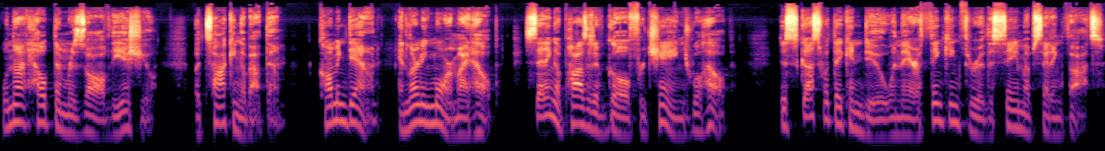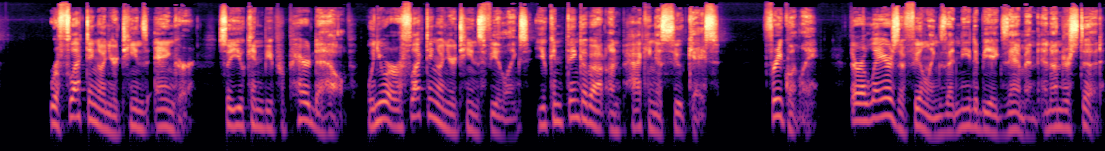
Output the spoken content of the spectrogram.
will not help them resolve the issue, but talking about them, calming down, and learning more might help. Setting a positive goal for change will help. Discuss what they can do when they are thinking through the same upsetting thoughts. Reflecting on your teen's anger so you can be prepared to help. When you are reflecting on your teen's feelings, you can think about unpacking a suitcase. Frequently, there are layers of feelings that need to be examined and understood,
